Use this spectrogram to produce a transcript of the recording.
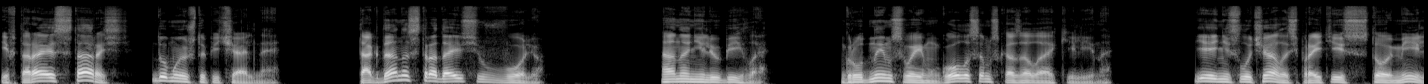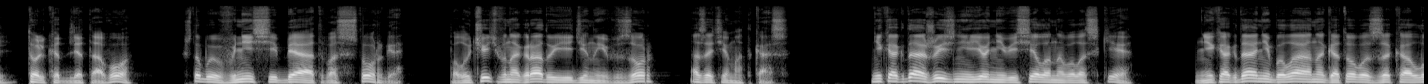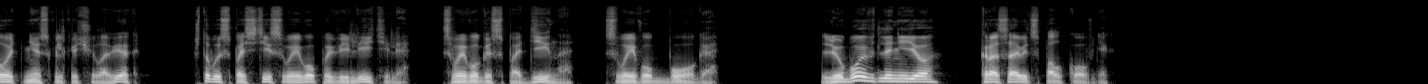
И вторая — старость, думаю, что печальная. Тогда настрадаюсь в волю. Она не любила. Грудным своим голосом сказала Акелина. Ей не случалось пройти сто миль только для того, чтобы вне себя от восторга получить в награду единый взор, а затем отказ. Никогда жизнь ее не висела на волоске, Никогда не была она готова заколоть несколько человек, чтобы спасти своего повелителя, своего господина, своего бога. Любовь для нее — красавец-полковник.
